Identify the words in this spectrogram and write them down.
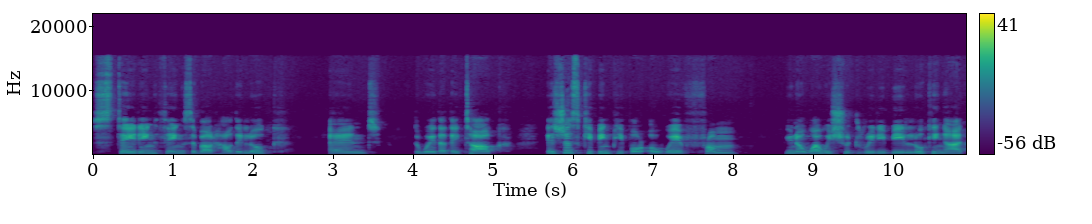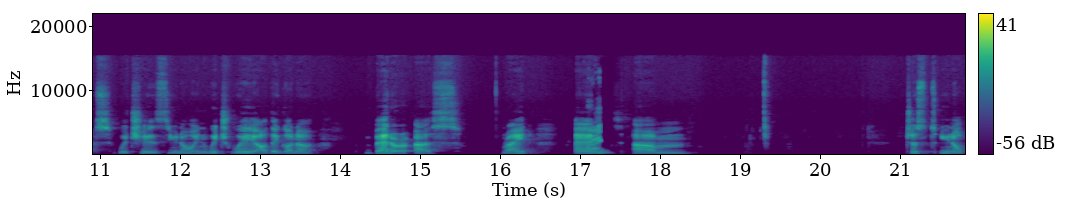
stating things about how they look and the way that they talk is just keeping people away from you know what we should really be looking at which is you know in which way are they gonna better us right Right. and um just you know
